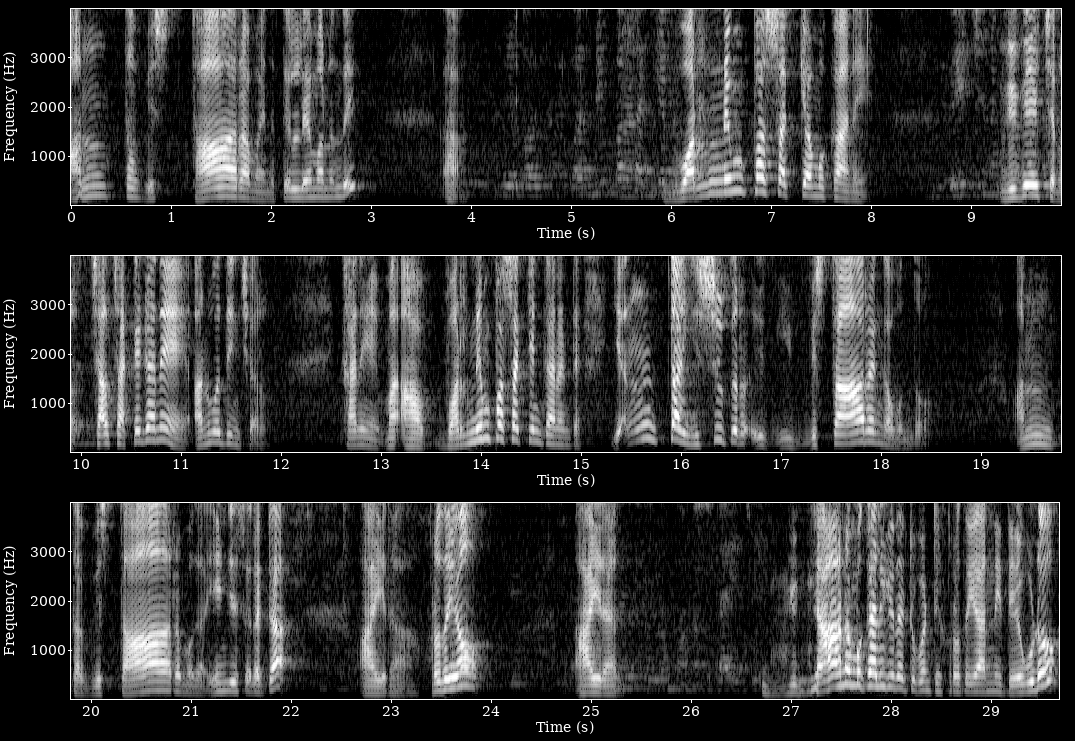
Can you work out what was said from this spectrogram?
అంత విస్తారమైన తెలుగు ఏమనుంది? వర్ణింప సఖ్యము కానీ వివేచన. చాలా చక్కగానే అనువదించారు. కానీ మా ఆ వర్ణింప సఖ్యం కానంటే ఎంత ఇసుక విస్తారంగా ఉందో అంత విస్తారముగా. ఏం చేశారట? ఆయన హృదయం ఆయన జ్ఞానము కలిగినటువంటి హృదయాన్ని దేవుడు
